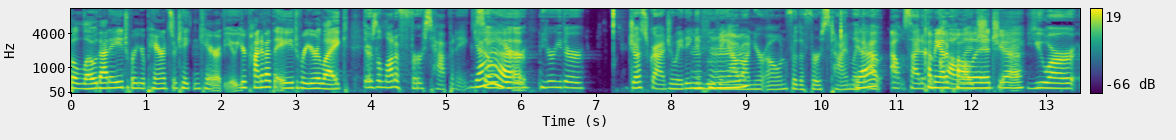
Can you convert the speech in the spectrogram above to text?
below that age where your parents are taking care of you. You're kind of at the age where you're like, there's a lot of first happening. Yeah. So you're you're either just graduating and moving out on your own for the first time, like Mm-hmm. Yeah. out, outside of coming the out of college. Yeah. You are.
